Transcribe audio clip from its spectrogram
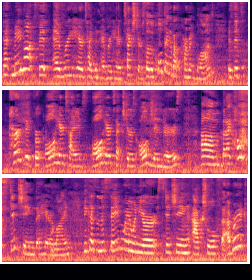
that may not fit every hair type and every hair texture. So the cool thing about Karmic Blonde is it's perfect for all hair types, all hair textures, all genders. Um, but I call it stitching the hairline because in the same way when you're stitching actual fabric,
